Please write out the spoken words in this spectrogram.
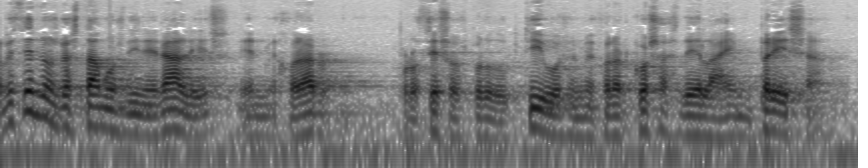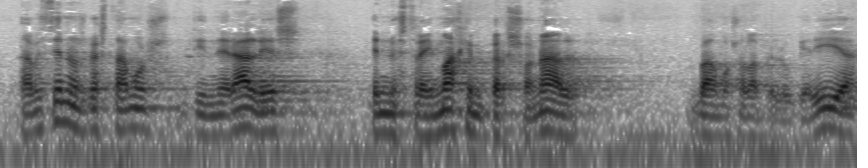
A veces nos gastamos dinerales en mejorar procesos productivos, en mejorar cosas de la empresa. A veces nos gastamos dinerales en nuestra imagen personal. Vamos a la peluquería,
